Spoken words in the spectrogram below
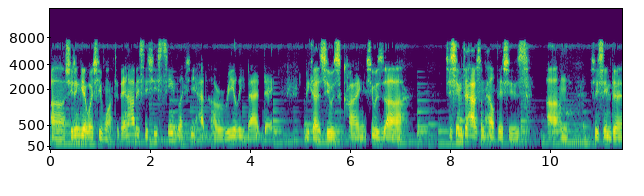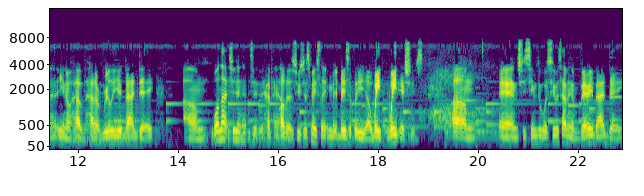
uh, she didn't get what she wanted, and obviously she seemed like she had a really bad day because she was crying. She was uh, she seemed to have some health issues. Um, she seemed to, you know, have had a really bad day. Um, well, not she didn't have health issues, just basically basically uh, weight weight issues. Um, and she seemed to she was having a very bad day,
